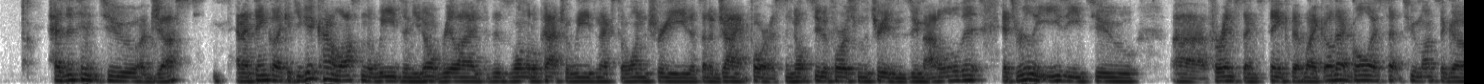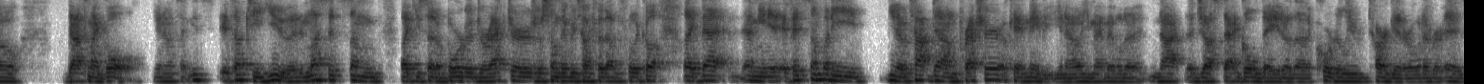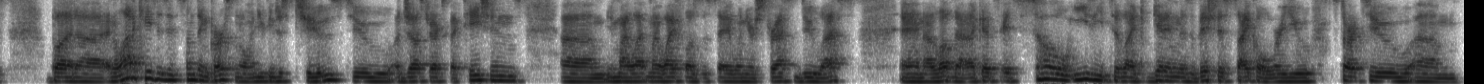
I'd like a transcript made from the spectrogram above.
hesitant to adjust. And I think like if you get kind of lost in the weeds and you don't realize that this is one little patch of weeds next to one tree that's in a giant forest and you don't see the forest from the trees and zoom out a little bit, it's really easy to, uh, for instance, think that like, oh, that goal I set two months ago that's my goal. You know, it's like it's it's up to you. Unless it's some like you said, a board of directors or something. We talked about that before the call. Like that. I mean, if it's somebody you know top down pressure, okay, maybe you know you might be able to not adjust that goal date or the quarterly target or whatever it is. But uh, in a lot of cases, it's something personal, and you can just choose to adjust your expectations. Um, my my wife loves to say, "When you're stressed, do less." and I love that. Like it's it's so easy to like get in this vicious cycle where you start to um,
